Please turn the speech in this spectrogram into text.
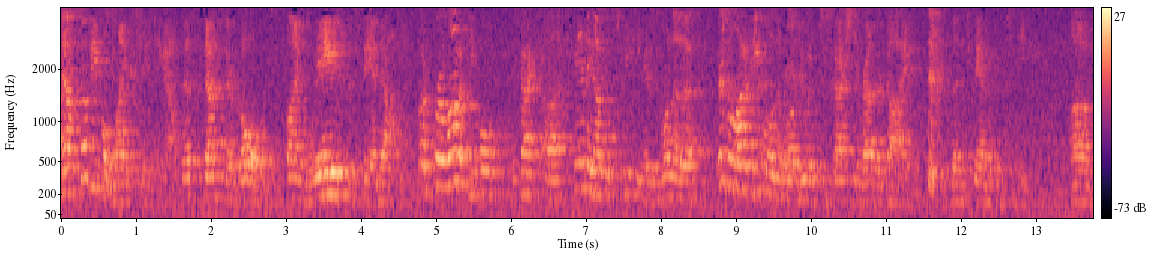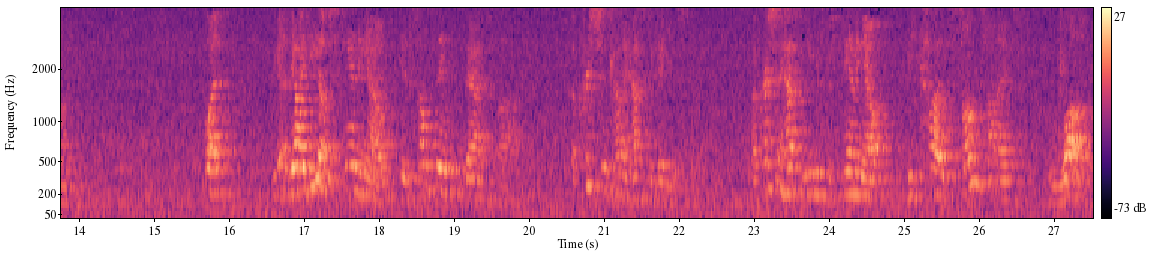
now some people like standing out. That's that's their goal is to find ways to stand out. But for a lot of people, in fact, uh, standing up and speaking is one of the. There's a lot of people in the world who would just actually rather die than stand up and speak. Um, but the, the, idea of standing out is something that uh, a Christian kind of has to get used to. A Christian has to be used to standing out because sometimes love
